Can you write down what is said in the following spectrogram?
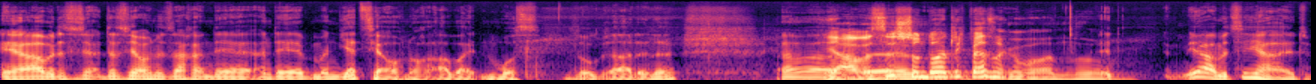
Ja, aber das ist ja, das ist ja auch eine Sache, an der, an der man jetzt ja auch noch arbeiten muss, so gerade, ne? Aber, Ja, aber es ist äh, schon deutlich besser geworden. So. Ja, mit Sicherheit.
